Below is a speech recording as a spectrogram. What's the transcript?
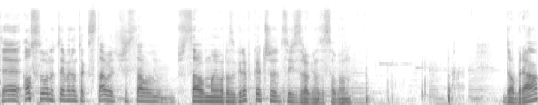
Te osły, one tutaj będą tak stały przez całą, przez całą moją rozgrywkę, czy coś zrobią ze sobą? Dobra.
